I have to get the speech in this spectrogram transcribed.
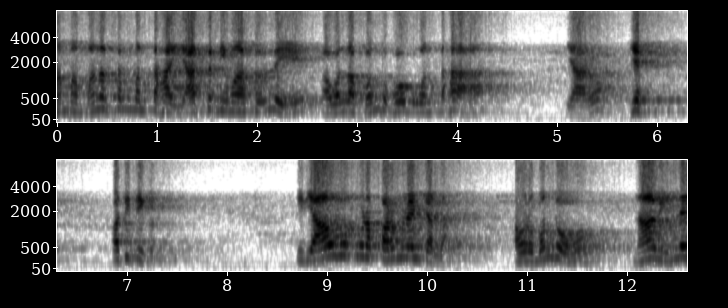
ನಮ್ಮ ಮನಸ್ಸೆಂಬಂತಹ ಯಾತ್ರಿ ನಿವಾಸದಲ್ಲಿ ಅವೆಲ್ಲ ಬಂದು ಹೋಗುವಂತಹ ಯಾರೋ ಗೆಸ್ಟ್ ಅತಿಥಿಗಳು. ಇದ್ಯಾವುದೂ ಕೂಡ ಪರ್ಮನೆಂಟ್ ಅಲ್ಲ. ಅವರು ಬಂದು ನಾವು ಇಲ್ಲೇ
